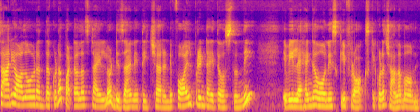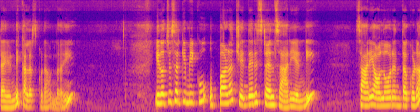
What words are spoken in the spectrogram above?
శారీ ఆల్ ఓవర్ అంతా కూడా పటోలా స్టైల్లో డిజైన్ అయితే ఇచ్చారండి. ఫాయిల్ ప్రింట్ అయితే వస్తుంది. ఇవి లెహెంగా ఓనీస్కి ఫ్రాక్స్కి కూడా చాలా బాగుంటాయండి. కలర్స్ కూడా ఉన్నాయి. ఇది వచ్చేసరికి మీకు ఉప్పాడ చందేరి స్టైల్ శారీ అండి. శారీ ఆల్ ఓవర్ అంతా కూడా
